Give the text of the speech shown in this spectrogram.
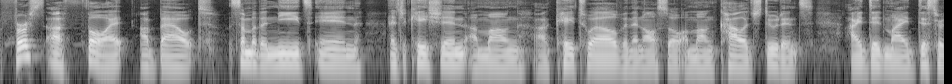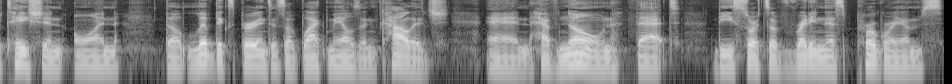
first a thought about some of the needs in education among uh, K 12 and then also among college students. I did my dissertation on the lived experiences of black males in college and have known that these sorts of readiness programs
